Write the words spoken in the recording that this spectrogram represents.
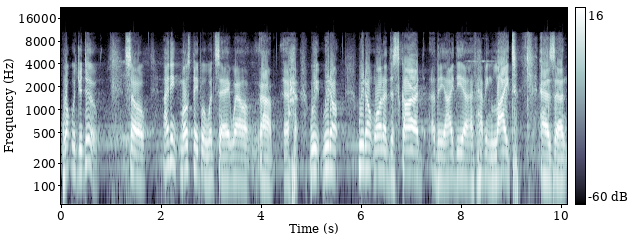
what would you do? So I think most people would say, well, uh, we, we don't, we don't want to discard the idea of having light as, as,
